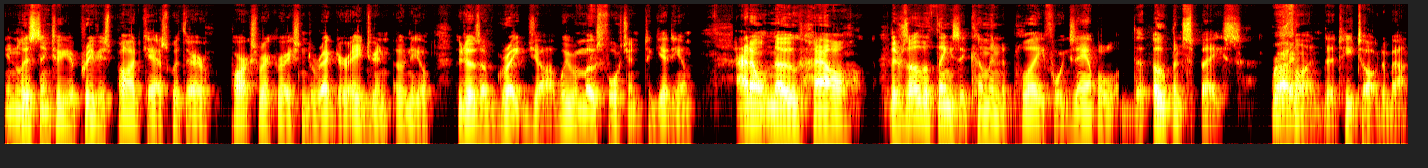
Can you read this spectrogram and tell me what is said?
in listening to your previous podcast with our Parks Recreation Director Adrian O'Neill, who does a great job, we were most fortunate to get him. I don't know how. There's other things that come into play. For example, the open space Right. fund that he talked about.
